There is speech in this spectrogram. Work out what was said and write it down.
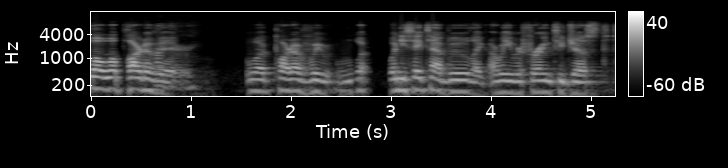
well what part of other... it what part of we what when you say taboo like are we referring to just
